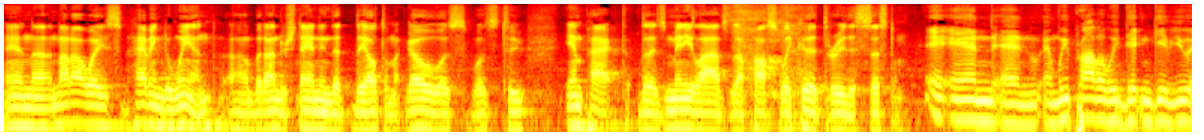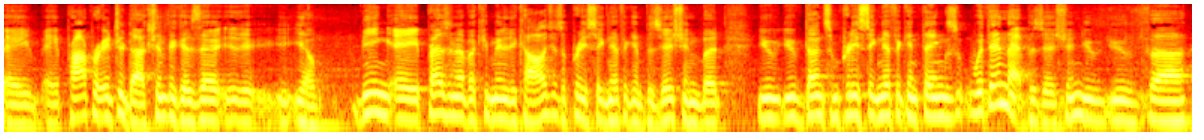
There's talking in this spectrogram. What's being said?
and uh, not always having to win, uh, but understanding that the ultimate goal was was to impact as many lives as I possibly could through this system. And and and we probably didn't give you a, a proper introduction because there, you know being a president of a community college is a pretty significant position, but you you've done some pretty significant things within that position. You you've uh,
